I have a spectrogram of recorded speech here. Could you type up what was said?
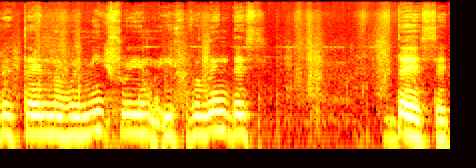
Ретельно вимішуємо і хвилин десь 10.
